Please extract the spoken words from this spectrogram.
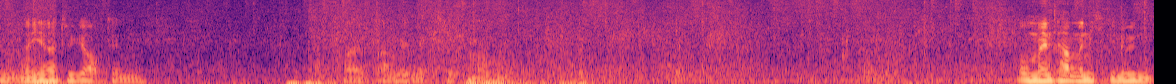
Müssen wir hier natürlich auch den Schaltarm elektrisch machen. Im Moment haben wir nicht genügend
